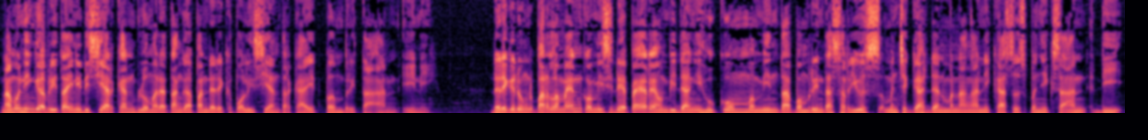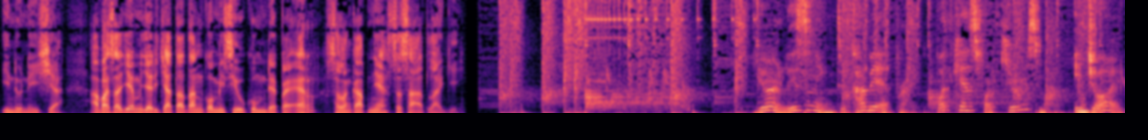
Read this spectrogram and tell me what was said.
Namun hingga berita ini disiarkan belum ada tanggapan dari kepolisian terkait pemberitaan ini. Dari gedung parlemen, Komisi DPR yang membidangi hukum meminta pemerintah serius mencegah dan menangani kasus penyiksaan di Indonesia. Apa saja menjadi catatan Komisi Hukum DPR? Selengkapnya sesaat lagi. You're listening to KBR Pride, podcast for curious mind. Enjoy!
